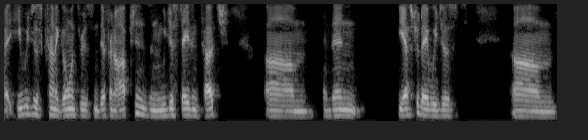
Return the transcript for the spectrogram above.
uh, he was just kind of going through some different options, and we just stayed in touch. Um, and then yesterday we just um,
